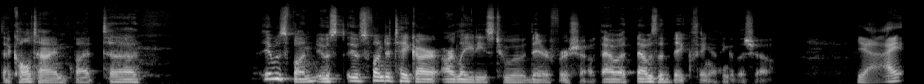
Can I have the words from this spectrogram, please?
that call time. But uh, it was fun. It was it was fun to take our our ladies to their first show. That was that was the big thing I think of the show. Yeah, I.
